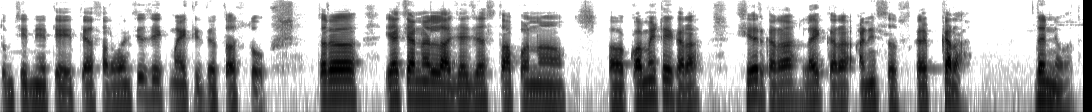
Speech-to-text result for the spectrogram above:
तुमचे नेते त्या सर्वांचीच एक माहिती देत असतो. तर या चॅनलला ज्या जास्त आपण कॉमेंटही करा, शेअर करा, लाईक करा आणि सबस्क्राईब करा. धन्यवाद.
